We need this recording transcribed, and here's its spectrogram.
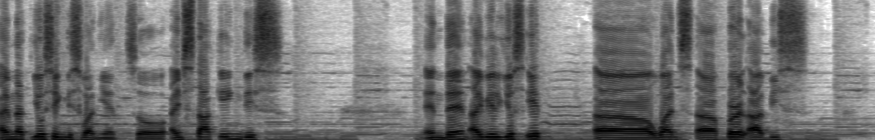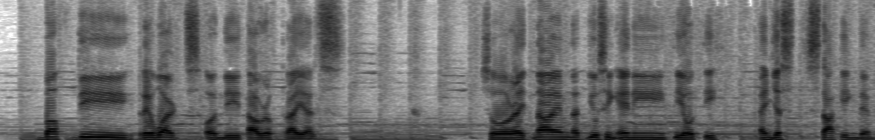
I'm not using this one yet, so I'm stacking this and then I will use it uh, once uh, Pearl Abyss buff the rewards on the Tower of Trials. So right now I'm not using any TOT. I'm just stacking them.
